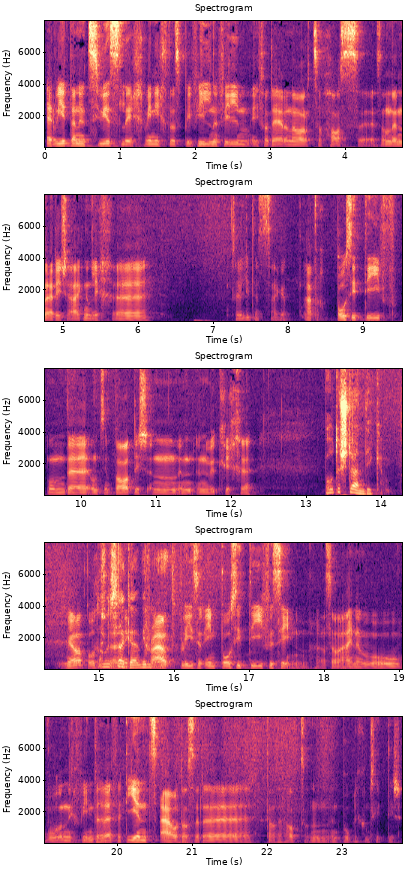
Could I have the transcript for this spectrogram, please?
er wird auch nicht süßlich, wenn ich das bei vielen Filmen von dieser Art so hasse, sondern er ist eigentlich, äh, soll ich das sagen, einfach positiv und, äh, und sympathisch, ein, ein, ein wirklicher Bodenständig. ja, man bodenständig sagen, weil- Crowdpleaser im positiven Sinn. Also einer, wo, wo ich finde, er verdient es auch, dass er, äh, dass er halt so ein, ein Publikumshit ist.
